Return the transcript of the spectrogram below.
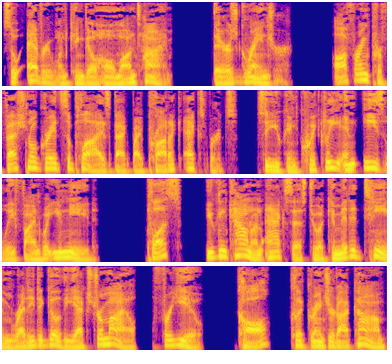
so everyone can go home on time, there's Grainger, offering professional grade supplies backed by product experts so you can quickly and easily find what you need. Plus, you can count on access to a committed team ready to go the extra mile for you. Call, clickgrainger.com,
